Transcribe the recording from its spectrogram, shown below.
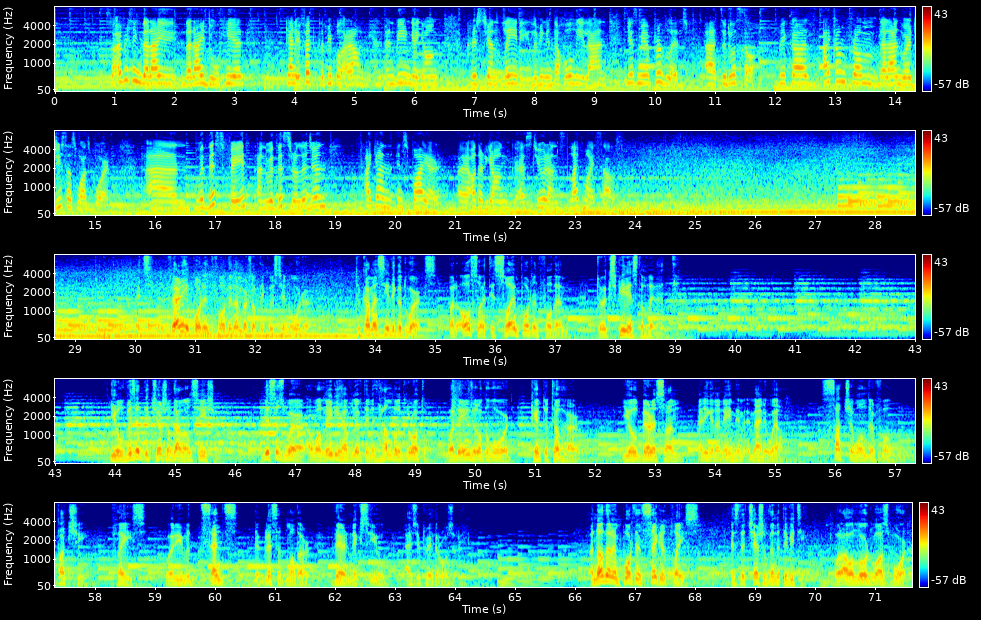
So everything that I, that I do here can affect the people around me. And, and being a young Christian lady living in the Holy Land gives me a privilege uh, to do so because I come from the land where Jesus was born. And with this faith and with this religion, I can inspire uh, other young uh, students like myself. It's very important for the members of the Equestrian order to come and see the good works, but also it is so important for them to experience the Holy Land. You will visit the Church of the Annunciation. This is where Our Lady have lived in a humble grotto, where the angel of the Lord came to tell her, you'll bear a son and you're going to name him Emmanuel. Such a wonderful, touchy place where you would sense the Blessed Mother there next to you as you pray the Rosary. Another important sacred place is the Church of the Nativity, where our Lord was born.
